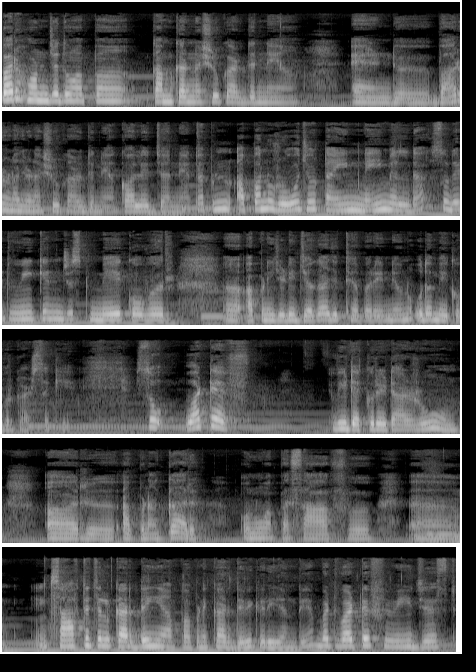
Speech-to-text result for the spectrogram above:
ਪਰ ਹੁਣ ਜਦੋਂ ਆਪਾਂ ਕੰਮ ਕਰਨਾ ਸ਼ੁਰੂ ਕਰ ਦਿੰਨੇ ਆ ਐਂਡ ਬਾਹਰ ਆਉਣਾ ਜਾਣਾ ਸ਼ੁਰੂ ਕਰ ਦਿੰਨੇ ਆ ਕਾਲਜ ਜਾਂਦੇ ਆ, ਤਾਂ ਆਪਾਂ ਆਪਾਂ ਨੂੰ ਰੋਜ਼ ਉਹ ਟਾਈਮ ਨਹੀਂ ਮਿਲਦਾ so that we can just make over ਆਪਣੀ ਜਿਹੜੀ ਜਗ੍ਹਾ ਜਿੱਥੇ ਆਪਾਂ ਰਹਿੰਦੇ ਉਹਨੂੰ ਉਹਦਾ ਮੇਕ ਓਵਰ ਕਰ ਸਕੀਏ। So what if we decorate our room or ਆਪਣਾ ਘਰ, ਉਹਨੂੰ ਆਪਾਂ ਸਾਫ਼ ਸਾਫ਼ ਤੇ ਚਲ ਕਰਦੇ ਹੀ ਆ, ਆਪਾਂ ਆਪਣੇ ਘਰ ਦੇ ਵੀ ਕਰੀ ਜਾਂਦੇ ਆ but what if we just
